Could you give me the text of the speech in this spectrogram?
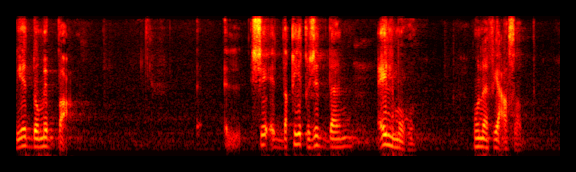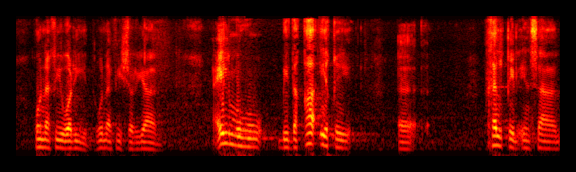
بيده مبضع. الشيء الدقيق جدا علمه. هنا في عصب هنا في وريد هنا في شريان. علمه بدقائق آه، خلق الإنسان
